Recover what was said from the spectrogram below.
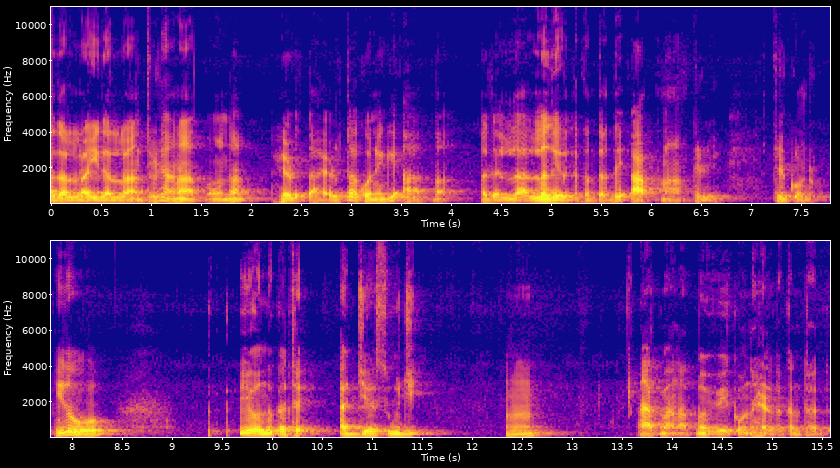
ಅದಲ್ಲ, ಇದಲ್ಲ ಅಂಥೇಳಿ ಅನಾತ್ಮವನ್ನು ಹೇಳ್ತಾ ಹೇಳ್ತಾ ಕೊನೆಗೆ ಆತ್ಮ. ಅದೆಲ್ಲ ಅಲ್ಲದೇ ಇರತಕ್ಕಂಥದ್ದೇ ಆತ್ಮ ಅಂಥೇಳಿ ತಿಳ್ಕೊಂಡ್ರು. ಇದು ಈ ಒಂದು ಕಥೆ, ಅಜ್ಜಿಯ ಸೂಜಿ. ಆತ್ಮ ಅನಾತ್ಮ ವಿವೇಕವನ್ನು ಹೇಳ್ತಕ್ಕಂಥದ್ದು.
